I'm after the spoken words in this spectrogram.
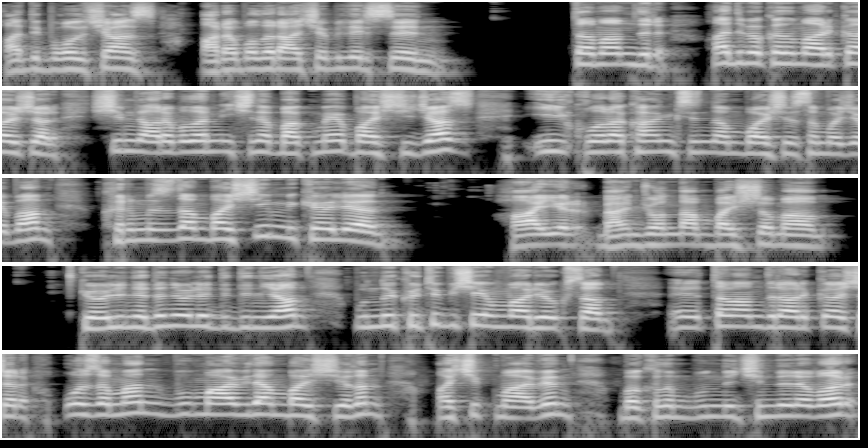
Hadi bol şans. Arabaları açabilirsin. Tamamdır. Hadi bakalım arkadaşlar. Şimdi arabaların içine bakmaya başlayacağız. İlk olarak hangisinden başlasam acaba? Kırmızıdan başlayayım mı köylü? Hayır, bence ondan başlamam. Köylü neden öyle dedin ya? Bunda kötü bir şey mi var yoksa? E, tamamdır arkadaşlar. O zaman bu maviden başlayalım. Açık mavi. Bakalım bunun içinde ne var?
